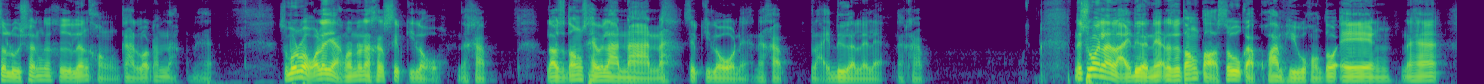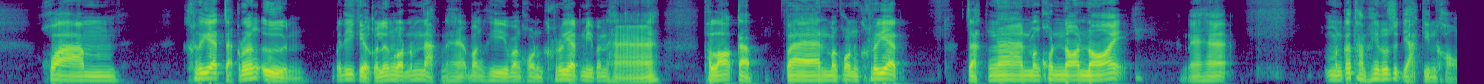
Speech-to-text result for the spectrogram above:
Solution ก็คือเรื่องของการลดน้ำหนักนะฮะสมมติบอกว่าเราอยากลดน้ำหนักสักสิบกิโลนะครับเราจะต้องใช้เวลานานนะสิบกิโลเนี่ยนะครับหลายเดือนเลยแหละนะครับ ในช่วงเวลาหลายเดือนเนี้ยเราจะต้องต่อสู้กับความหิวของตัวเองนะฮะความเครียดจากเรื่องอื่น ไม่ได้เกี่ยวกับเรื่องลดน้ำหนักนะฮะบางทีบางคนเครียดมีปัญหา ทะเลาะกับ ฟน บางคนเครียดจากงานบางคนนอนน้อยนะฮะมันก็ทำให้รู้สึกอยากกินของ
